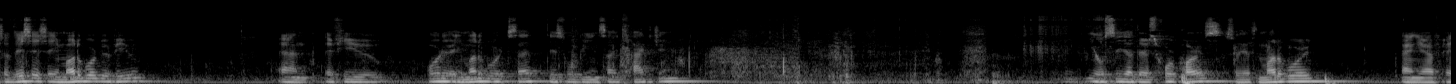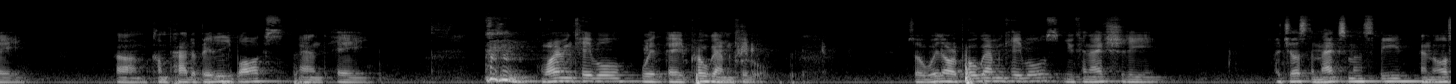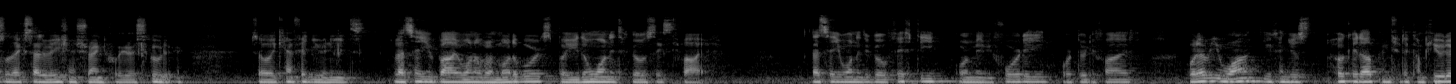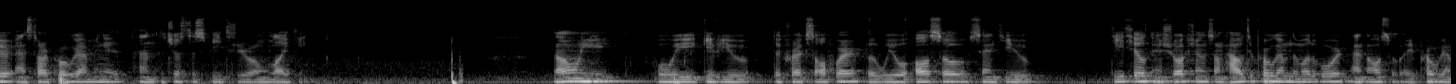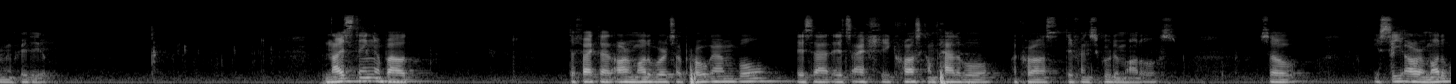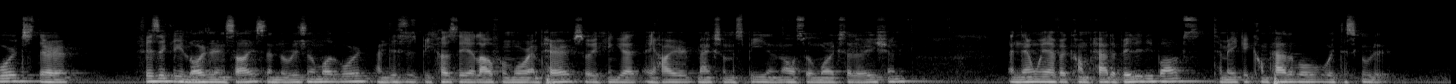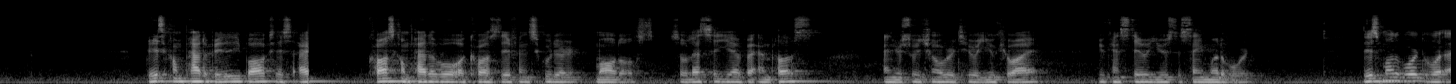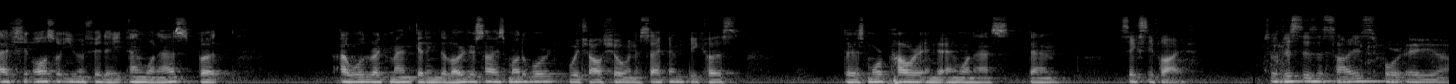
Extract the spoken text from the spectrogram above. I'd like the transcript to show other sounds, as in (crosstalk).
so this is a motherboard review. And if you order a motherboard set, this will be inside packaging. You'll see that there's four parts. So you have the motherboard, and you have a um, compatibility box and a (clears throat) wiring cable with a programming cable. So with our programming cables, you can actually adjust the maximum speed and also the acceleration strength for your scooter. So it can fit your needs. Let's say you buy one of our motherboards, but you don't want it to go 65. Let's say you wanted to go 50 or maybe 40 or 35. Whatever you want, you can just hook it up into the computer and start programming it and adjust the speed to your own liking. Not only will we give you the correct software, but we will also send you detailed instructions on how to program the motherboard and also a programming video. The nice thing about the fact that our motherboards are programmable is that it's actually cross-compatible across different scooter models. So you see our motherboards, they're physically larger in size than the original motherboard, and this is because they allow for more ampere, so you can get a higher maximum speed and also more acceleration. And then we have a compatibility box to make it compatible with the scooter. This compatibility box is cross-compatible across different scooter models. So let's say you have an M Plus and you're switching over to a UQi, you can still use the same motherboard. This motherboard will actually also even fit a N1S, but I would recommend getting the larger size motherboard, which I'll show in a second because there's more power in the N1S than 65. So this is the size for a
